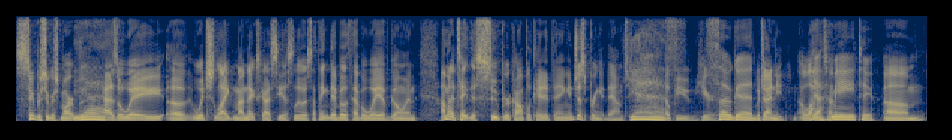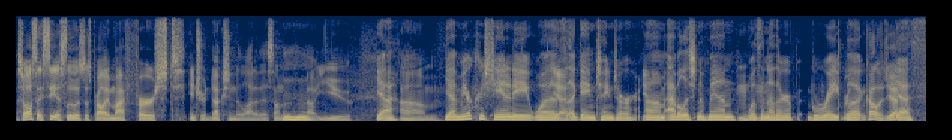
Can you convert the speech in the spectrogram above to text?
super super smart, but Yeah. has a way of which like my next guy C.S. Lewis. I think they both have a way of going. I'm going to take this super complicated thing and just bring it down to you, Yes. help you hear it, So good. which I need a lot yeah, of time. me too. Um, so I'll say C.S. Lewis was probably my first introduction to a lot of this. I don't know about you. Yeah. Um, Yeah, Mere Christianity was Yeah. a game changer. Yeah. Mm-hmm. Um, Abolition of Man was another great book. in college, yeah. Yes.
